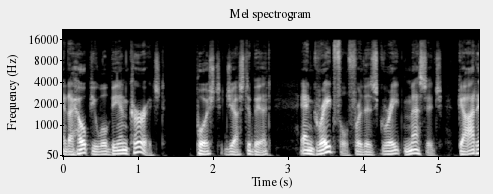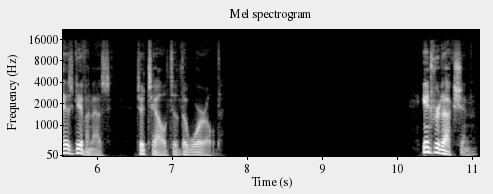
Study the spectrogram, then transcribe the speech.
and I hope you will be encouraged, pushed just a bit, and grateful for this great message God has given us to tell to the world. Introduction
